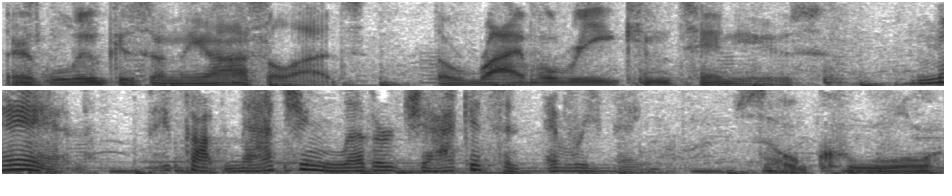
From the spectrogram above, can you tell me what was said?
There's Lucas and the Ocelots. The rivalry continues. Man, they've got matching leather jackets and everything. So cool.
